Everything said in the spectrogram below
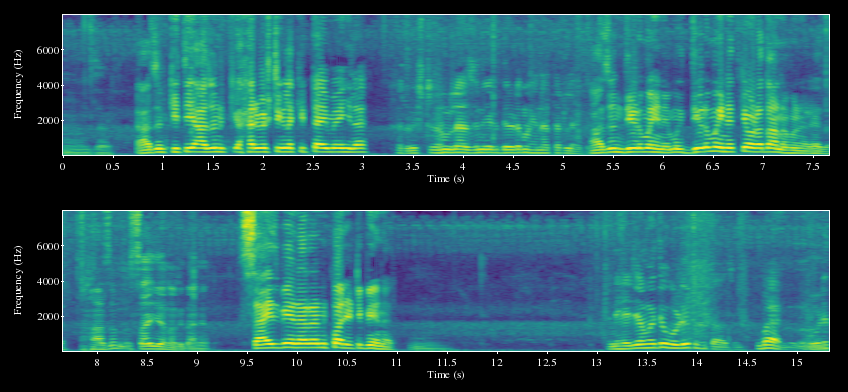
हा. अजून किती अजून हार्वेस्टिंगला किती टाइम आहे हिला? हार्वेस्टरला अजून एक दीड महिना तर लागेल. अजून दीड महिने. मग दीड महिन्यात केवढा दाना होणार ह्याचा? अजून साईज येणार आहे दाण्यात. साईज बी येणार आणि क्वालिटी बी येणार. आणि ह्याच्यामध्ये उडीत होता अजून. बर. उडीत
